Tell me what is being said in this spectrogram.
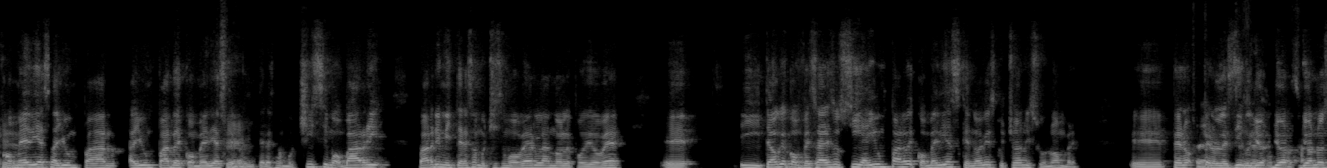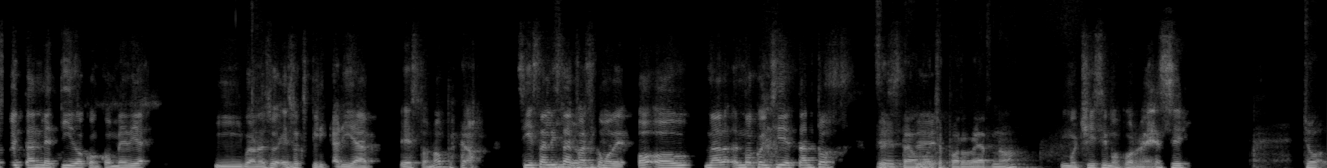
comedias hay un par, hay un par de comedias que me interesan muchísimo. Barry, Barry me interesa muchísimo verla, no la he podido ver. y tengo que confesar eso, sí, hay un par de comedias que no había escuchado ni su nombre. Eh, pero, pero les digo, yo, yo, yo no estoy tan metido con comedia y bueno, eso, eso explicaría esto, ¿no? Pero si esta lista es fácil como de, oh, oh, nada, no coincide tanto. Sí, este, tengo mucho por ver, ¿no? Muchísimo por ver, sí. Yo,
